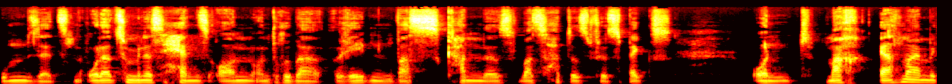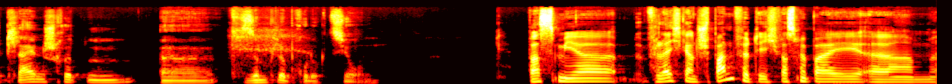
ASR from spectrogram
umsetzen oder zumindest hands-on und drüber reden, was kann das, was hat das für Specs und mach erstmal mit kleinen Schritten äh, simple Produktion. Was mir vielleicht ganz spannend für dich, was mir bei ähm,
